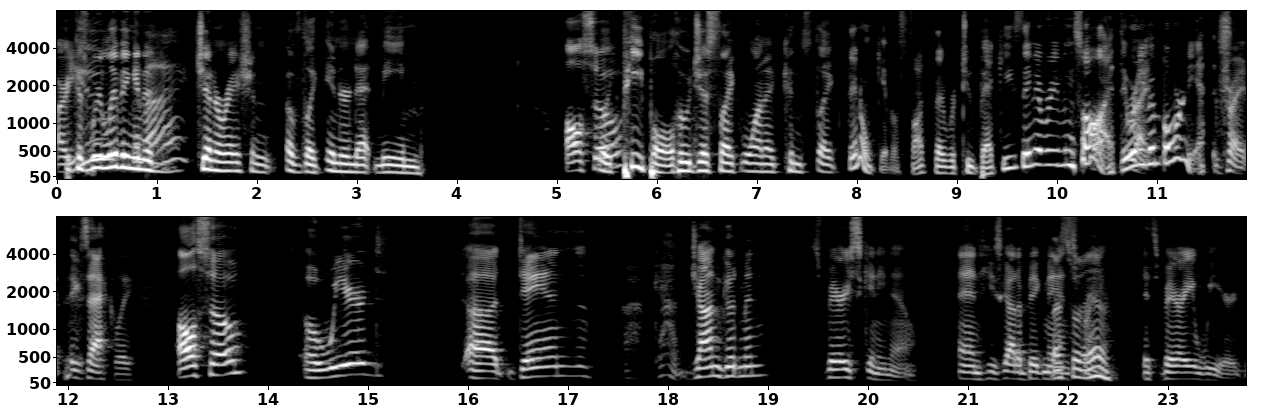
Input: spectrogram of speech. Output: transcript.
are because we're living in a I? generation of like internet meme, also like people who just like want to cons- like they don't give a fuck. There were two Beckys. They never even saw it. They weren't Right. even born yet. Right, exactly. Also, a weird uh Dan God, John Goodman is very skinny now. And he's got a big man's That's what I frame. am. It's very weird.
